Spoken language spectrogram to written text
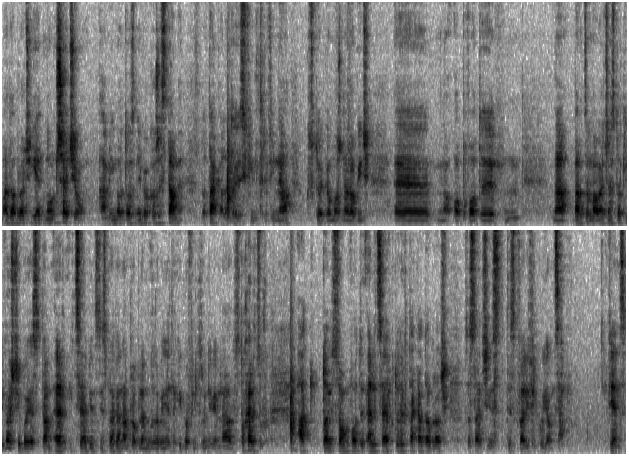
ma dobroć jedną trzecią, a mimo to z niego korzystamy. No tak, ale to jest filtr wina, z którego można robić e, no, obwody, mm, na bardzo małe częstotliwości, bo jest tam R i C, więc nie sprawia nam problemu zrobienie takiego filtru, nie wiem, na 100 Hz. A to są wody LC, w których taka dobroć w zasadzie jest dyskwalifikująca. Więc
